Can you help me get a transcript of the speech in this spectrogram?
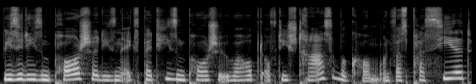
wie sie diesen Porsche, diesen Expertisen-Porsche überhaupt auf die Straße bekommen und was passiert,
